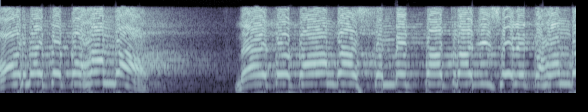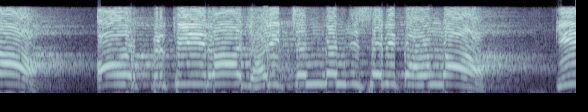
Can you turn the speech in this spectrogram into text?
और मैं तो कहूँगा, मैं तो कहूँगा, संबित पात्रा जी से भी कहूँगा, और पृथ्वीराज हरिचंदन जी से भी कहूँगा कि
